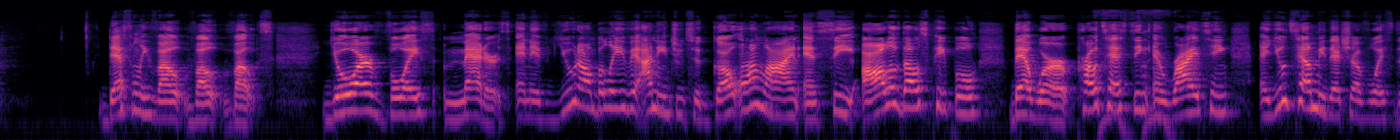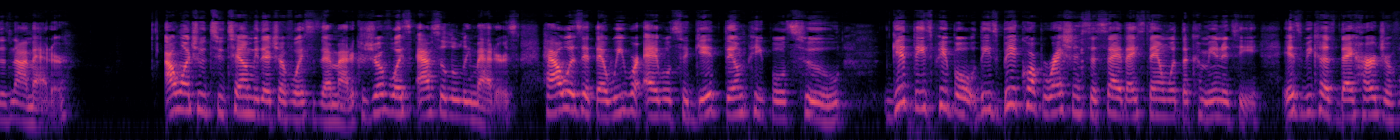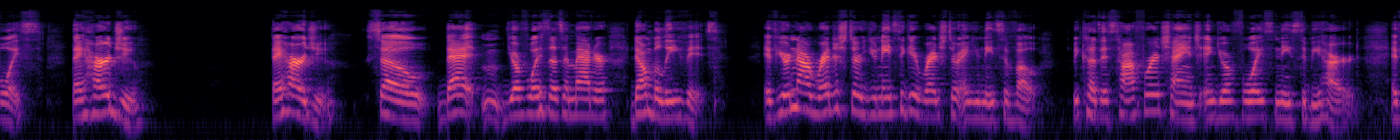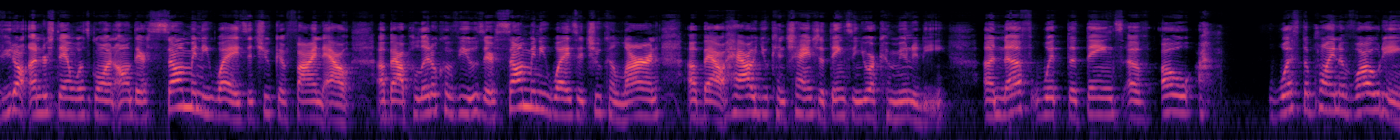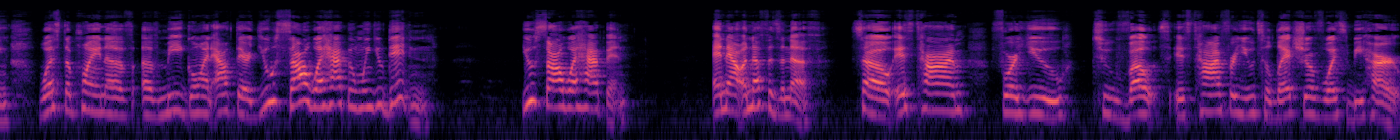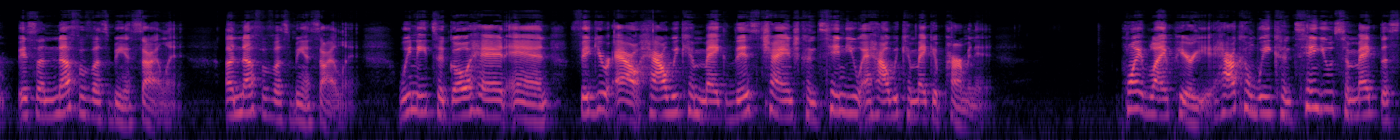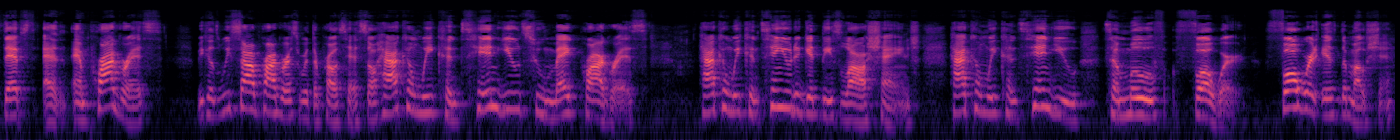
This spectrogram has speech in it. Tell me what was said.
Definitely vote, vote, votes. Your voice matters. And if you don't believe it, I need you to go online and see all of those people that were protesting and rioting, and you tell me that your voice does not matter. I want you to tell me that your voice does that matter because your voice absolutely matters. How is it that we were able to get them people to get these people, these big corporations to say they stand with the community? It's because they heard your voice. They heard you. They heard you. So that mm, your voice doesn't matter, don't believe it. If you're not registered, you need to get registered and you need to vote because it's time for a change and your voice needs to be heard. If you don't understand what's going on, there's so many ways that you can find out about political views. There's so many ways that you can learn about how you can change the things in your community. Enough with the things of, oh, what's the point of voting? What's the point of of me going out there? You saw what happened when you didn't. You saw what happened. And now enough is enough. So it's time for you to vote. It's time for you to let your voice be heard. It's enough of us being silent. Enough of us being silent. We need to go ahead and figure out how we can make this change continue and how we can make it permanent. Point blank, period. How can we continue to make the steps and, and progress? Because we saw progress with the protest. So, how can we continue to make progress? How can we continue to get these laws changed? How can we continue to move forward? Forward is the motion.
